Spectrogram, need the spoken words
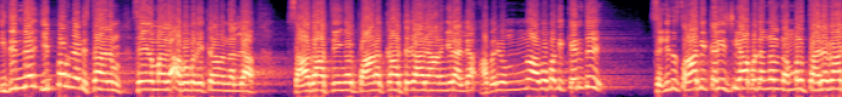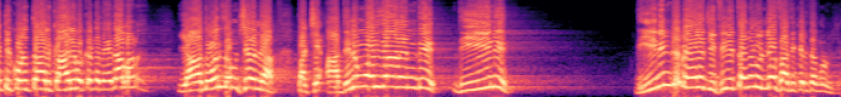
ഇതിന്റെ ഈ പറഞ്ഞ അടിസ്ഥാനം സൈനന്മാരെ അപമതിക്കണമെന്നല്ല. സാദാത്യങ്ങൾ പാണക്കാട്ടുകാരാണെങ്കിൽ അല്ല അവരെ ഒന്നും അപമതിക്കരുത്. സയ്യിദ് സാദിഖ് അലി ശിയാബ് തങ്ങൾ നമ്മൾ തലകാട്ടി കൊടുത്താൽ കാൽ വെക്കേണ്ട നേതാവാണ്. യാതൊരു സംശയമല്ല പക്ഷെ അതിലും വലുതാണ് എന്ത്? ദീന്. ദീനിന്റെ മേലെ ജിഫിരിത്തങ്ങളും ഇല്ല സാധിക്കലിത്തങ്ങളും ഇല്ല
